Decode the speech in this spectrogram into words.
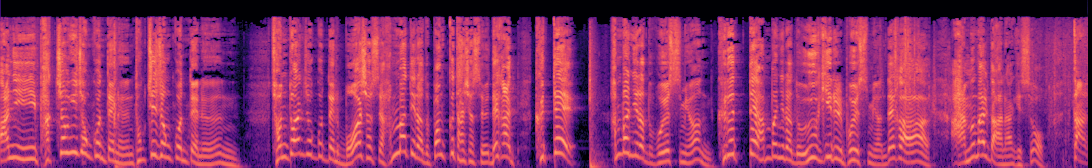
아니 박정희 정권 때는 독재 정권 때는 전두환 정권 때는 뭐 하셨어요? 한마디라도 뻥끗 하셨어요? 내가 그때 한 번이라도 보였으면 그때 한 번이라도 의기를 보였으면 내가 아무 말도 안 하겠어. 딱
